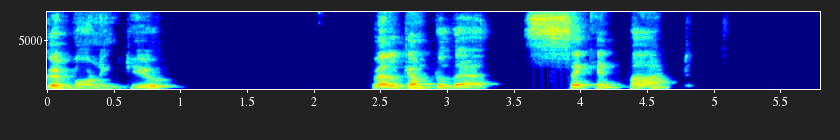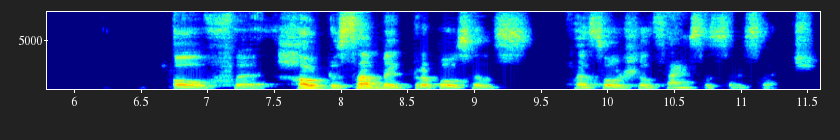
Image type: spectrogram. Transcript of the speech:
Good morning to you. Welcome to the second part of uh, how to submit proposals for social sciences research.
